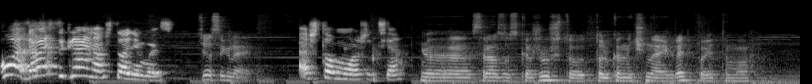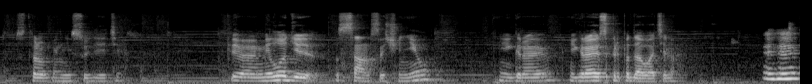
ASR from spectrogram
О, давай сыграй нам что-нибудь. Сейчас играем. А что можете? Э, Сразу скажу, что только начинаю играть, поэтому строго не судите. Э, Мелодию сам сочинил. Играю. Играю с преподавателем. Угу.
